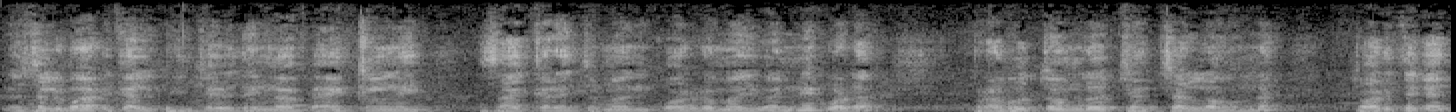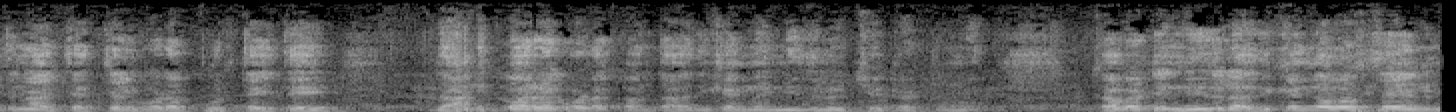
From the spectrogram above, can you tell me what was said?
వెసులుబాటు కల్పించే విధంగా బ్యాంకుల్ని సహకరించమని కోరడమా? ఇవన్నీ కూడా ప్రభుత్వంలో చర్చల్లో ఉన్న త్వరితగతిన చర్చలు కూడా పూర్తయితే దాని ద్వారా కూడా కొంత అధికంగా నిధులు వచ్చేటట్టున్నాయి కాబట్టి నిధులు అధికంగా వస్తాయని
